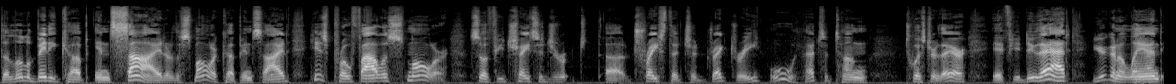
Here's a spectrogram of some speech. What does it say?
the little bitty cup inside, or the smaller cup inside, his profile is smaller. So if you trace a uh, trace the trajectory, ooh, that's a tongue twister there. If you do that, you're going to land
